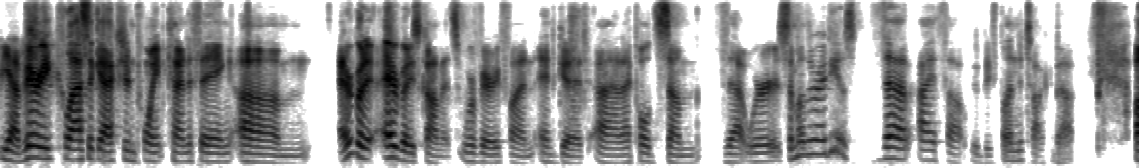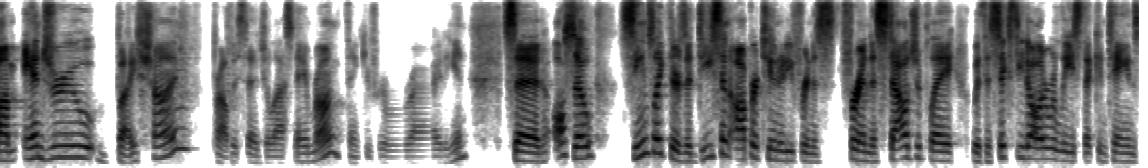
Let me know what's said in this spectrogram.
yeah, very classic action point kind of thing. Um, everybody, everybody's comments were very fun and good, uh, and I pulled some that were some other ideas that I thought would be fun to talk about. Um, Andrew Beisheim, probably said your last name wrong. Thank you for writing in. Said also seems like there's a decent opportunity for for a nostalgia play with a $60 release that contains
